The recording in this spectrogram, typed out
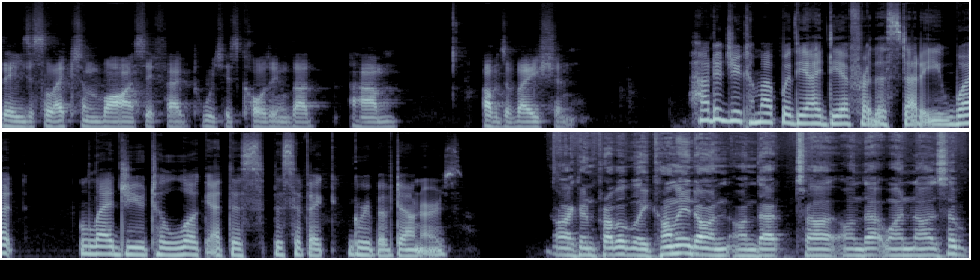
there's a selection bias effect which is causing that um, observation. How did you come up with the idea for this study? What led you to look at this specific group of donors? I can probably comment on on that uh, on that one. Uh, so,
